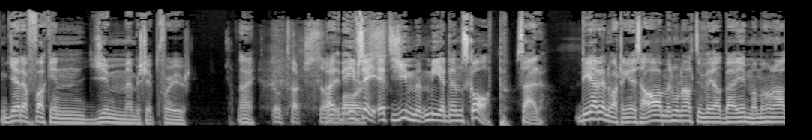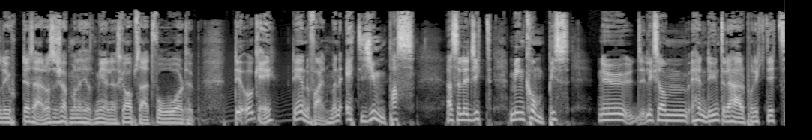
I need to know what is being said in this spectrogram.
Get a fucking gym membership for your... Nej. Go touch some Ja, I och för sig, ett gymmedlemskap, så här. Det hade ändå varit en grej så här, ja men hon har alltid velat börja gymma men hon har aldrig gjort det så här. och så köper man ett helt medlemskap så här två år typ. Okej, det är ändå fine. Men ett gympass. Alltså legit, min kompis, nu liksom hände ju inte det här på riktigt.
